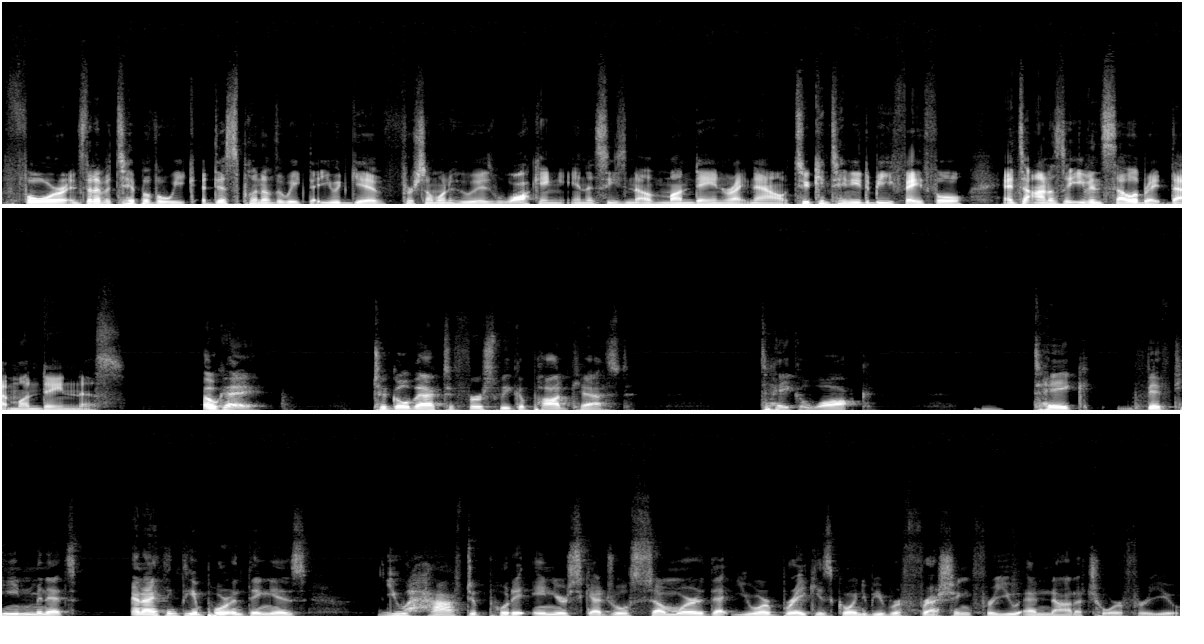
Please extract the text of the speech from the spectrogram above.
for instead of a tip of a week a discipline of the week that you would give for someone who is walking in a season of mundane right now to continue to be faithful and to honestly even celebrate that mundaneness Okay. To go back to first week of podcast, take a walk. Take 15 minutes. And I think the important thing is you have to put it in your schedule somewhere that your break is going to be refreshing for you and not a chore for you.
